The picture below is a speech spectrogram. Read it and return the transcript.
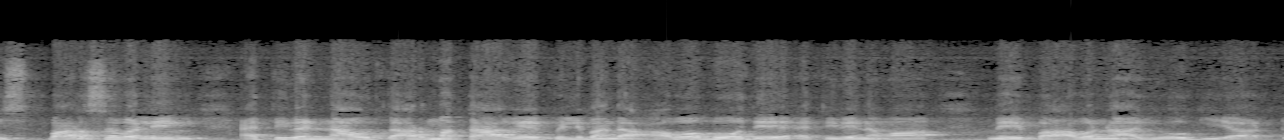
ස්පර්ශ වලින් ඇතිවෙනා වූ ධර්මතාවය පිළිබඳ අවබෝධය ඇතිවෙනවා මේ භාවනා යෝගියාට.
